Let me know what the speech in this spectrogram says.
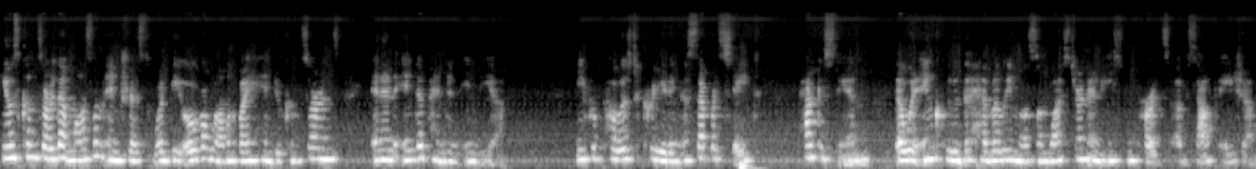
He was concerned that Muslim interests would be overwhelmed by Hindu concerns in an independent India. He proposed creating a separate state, Pakistan, that would include the heavily Muslim western and eastern parts of South Asia.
